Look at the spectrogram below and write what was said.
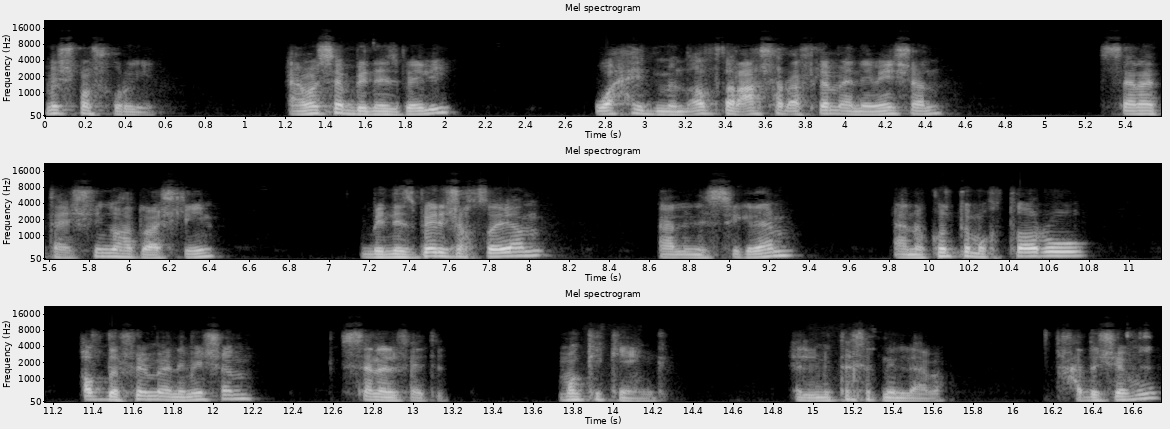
مش مشهورين. أنا مثلا بالنسبة لي واحد من أفضل 10 أفلام animation سنة 2021 بالنسبة لي شخصيا على الإنستجرام أنا كنت مختاره أفضل فيلم animation السنة اللي فاتت Monkey King اللي متاخد من اللعبة. حد شافه؟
